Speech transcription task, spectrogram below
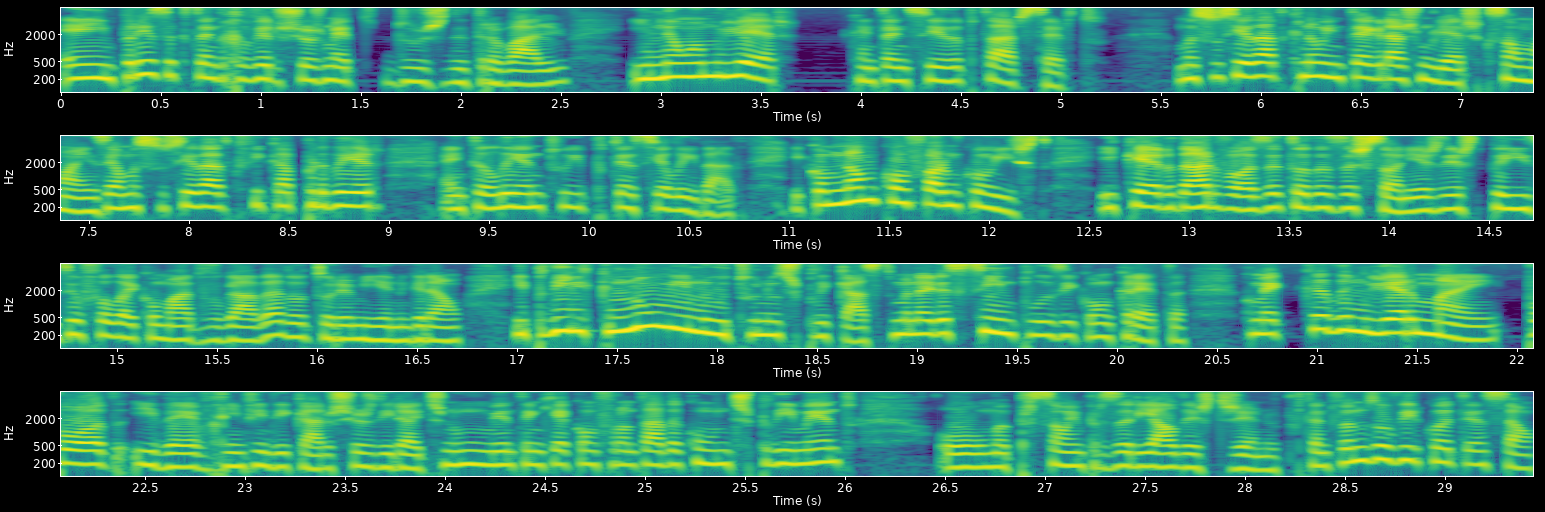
é a empresa que tem de rever os seus métodos de trabalho e não a mulher quem tem de se adaptar, certo? Uma sociedade que não integra as mulheres que são mães é uma sociedade que fica a perder em talento e potencialidade. E como não me conformo com isto e quero dar voz a todas as Sónias deste país, eu falei com uma advogada, a doutora Mia Negrão, e pedi-lhe que num minuto nos explicasse de maneira simples e concreta como é que cada mulher mãe pode e deve reivindicar os seus direitos no momento em que é confrontada com um despedimento ou uma pressão empresarial deste género. Portanto, vamos ouvir com atenção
